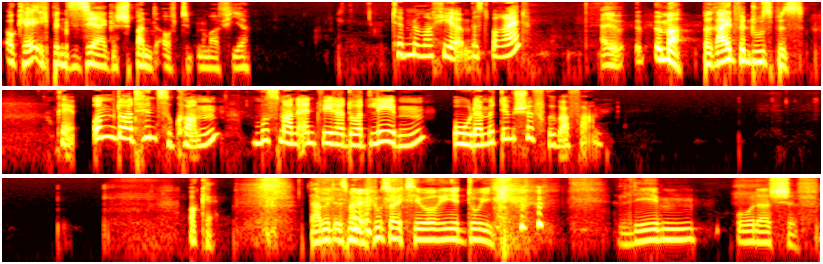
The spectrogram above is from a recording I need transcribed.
Okay, ich bin sehr gespannt auf Tipp Nummer 4. Tipp Nummer 4. Bist du bereit? Also äh, immer bereit, wenn du es bist. Okay. Um dorthin zu kommen, muss man entweder dort leben oder mit dem Schiff rüberfahren. Okay. Damit ist meine Flugzeugtheorie durch. Leben oder Schiff.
